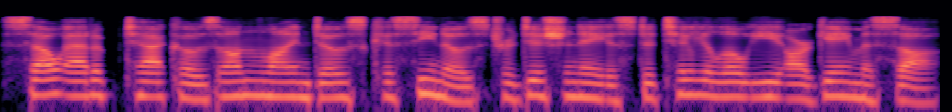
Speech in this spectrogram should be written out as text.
são adaptacos online dos casinos tradicionais de titulo e argamasa.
